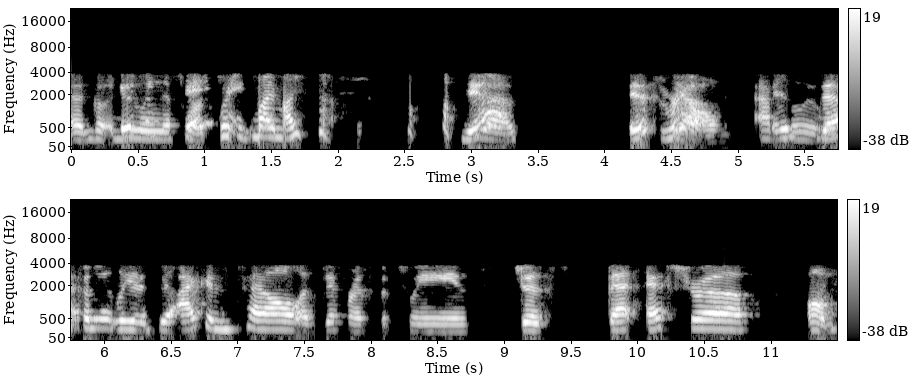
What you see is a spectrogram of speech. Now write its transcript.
uh, go, doing this work by myself. yeah, yes. it's real. Yeah, absolutely, it's definitely a. I can tell a difference between just that extra oomph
